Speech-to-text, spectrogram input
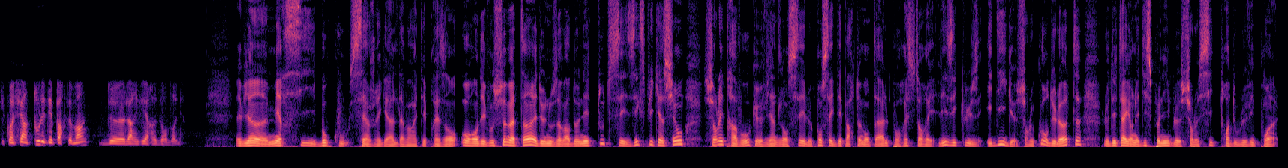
qui concerne tous les départements de la rivière d'Ordogne. Eh bien, merci beaucoup Serge Régal d'avoir été présent au rendez-vous ce matin et de nous avoir donné toutes ces explications sur les travaux que vient de lancer le conseil départemental pour restaurer les écluses et digues sur le cours du Lot. Le détail en est disponible sur le site www.lot.fr.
